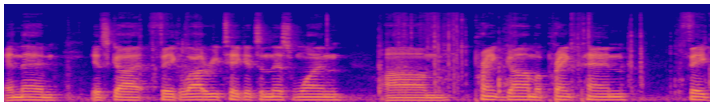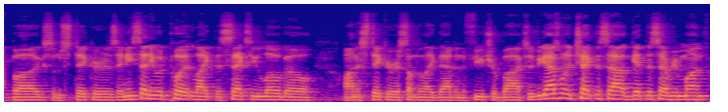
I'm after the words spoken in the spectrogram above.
And then it's got fake lottery tickets in this one, um, prank gum, a prank pen, fake bugs, some stickers. And he said he would put like the sexy logo on a sticker or something like that in the future box. So if you guys want to check this out, get this every month.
